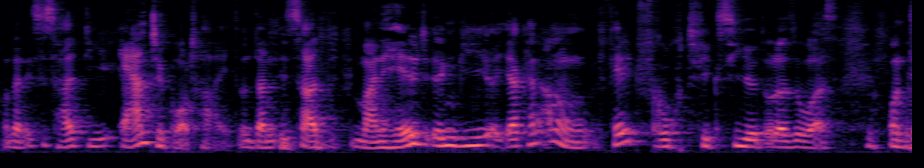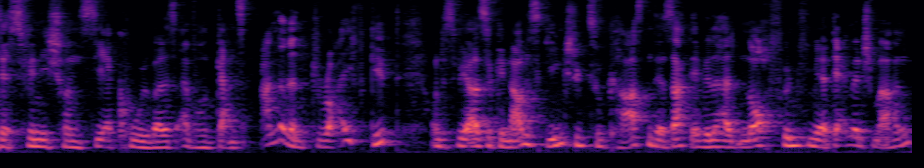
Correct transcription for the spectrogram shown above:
Und dann ist es halt die Erntegottheit. Und dann ist halt mein Held irgendwie, ja, keine Ahnung, Feldfrucht fixiert oder sowas. Und das finde ich schon sehr cool, weil es einfach einen ganz anderen Drive gibt. Und es wäre also genau das Gegenstück zum Carsten, der sagt, er will halt noch fünf mehr Damage machen.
